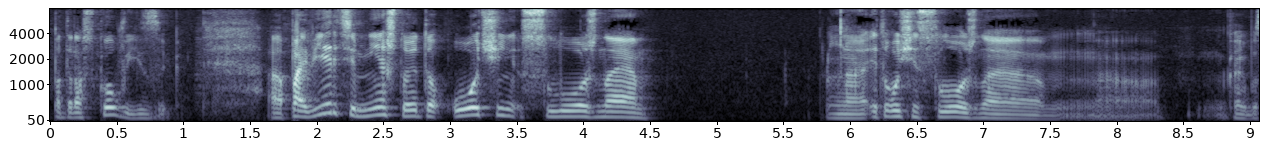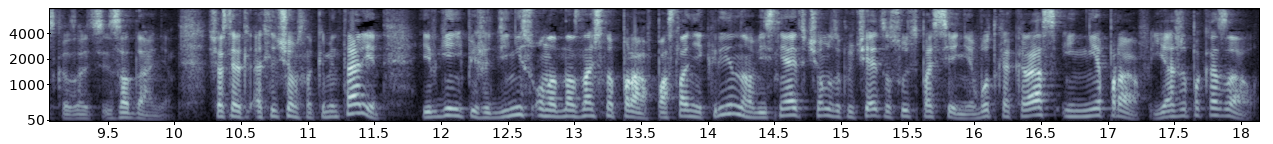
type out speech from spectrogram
подростковый язык. А, поверьте мне, что это очень сложная это очень сложное как бы сказать, задание. Сейчас отвлечемся на комментарии. Евгений пишет, Денис, он однозначно прав. Послание к Римлянам объясняет, в чем заключается суть спасения. Вот как раз и не прав. Я же показал,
